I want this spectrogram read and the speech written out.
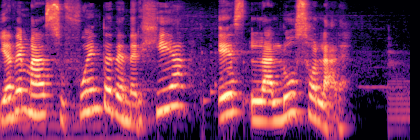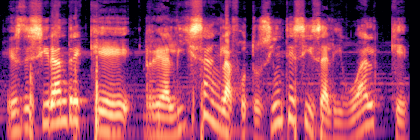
Y además su fuente de energía es la luz solar. Es decir, André, que realizan la fotosíntesis al igual que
